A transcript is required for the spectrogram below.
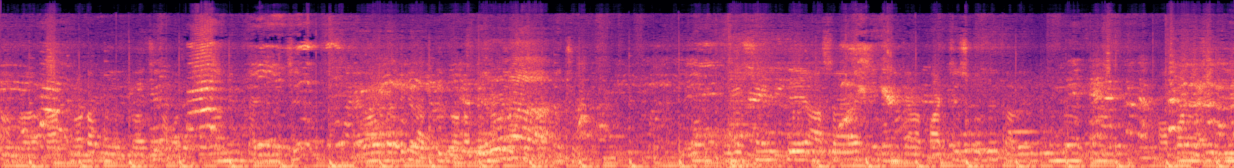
আমরা রাত নটা পর্যন্ত আছে। আমাদের প্রোগ্রামিং টাইম হচ্ছে এগারোটা থেকে রাত্রি নটা পর্যন্ত চলবে। এবং প্রদর্শনীতে আসা এবং যারা পারচেস করবে তাদের জন্য একটা অফার আছে যে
